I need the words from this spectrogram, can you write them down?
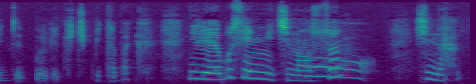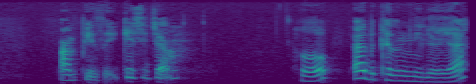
Bir de böyle küçük bir tabak. Nilo'ya bu senin için olsun. Şimdi ben pizzayı keseceğim. Hop. Al bakalım Nilo'ya.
